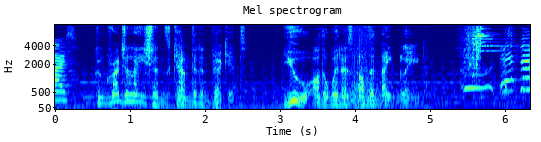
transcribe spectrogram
Guys. Congratulations, Camden and Beckett. You are the winners of the Nightblade. It's the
